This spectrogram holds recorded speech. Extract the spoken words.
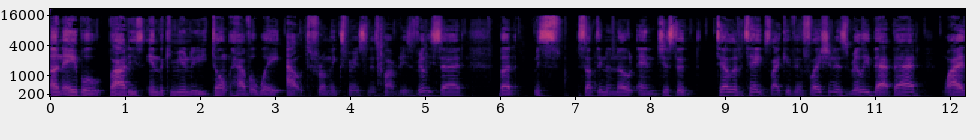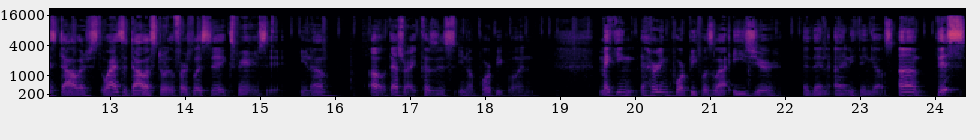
unable bodies in the community don't have a way out from experiencing this poverty? It's really sad, but it's something to note. And just to tell of the tapes, like if inflation is really that bad, why is dollars? Why is the dollar store the first place to experience it? You know. Oh, that's right, because it's you know poor people and making hurting poor people is a lot easier than anything else. Um, this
